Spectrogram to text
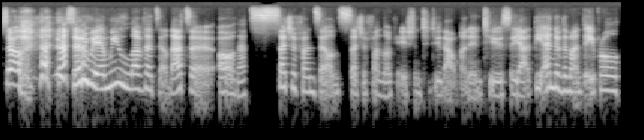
So so do we. And we love that sale. That's a oh, that's such a fun sale and such a fun location to do that one in too. So yeah, at the end of the month, April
